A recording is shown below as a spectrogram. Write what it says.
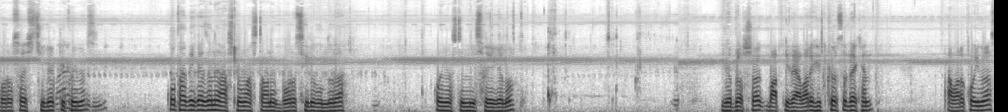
বড় সাইজ ছিল একটি কই মাছ। কোথা থেকে জানে আসলো মাছটা, অনেক বড় ছিল বন্ধুরা। কই মাছটি মিস হয়ে গেল। প্রিয় দর্শক বাপিরা আবারও হিট করছে, দেখেন। আবারও কই মাছ।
